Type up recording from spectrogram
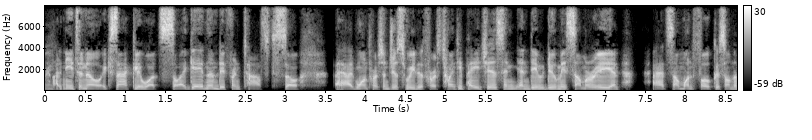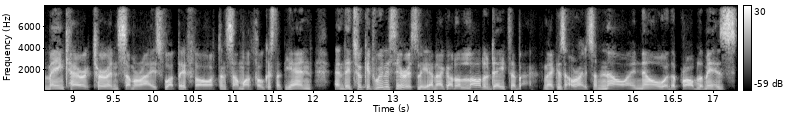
I, right. I need to know exactly what. So I gave them different tasks. So I had one person just read the first 20 pages and, and do, do me summary. And I had someone focus on the main character and summarize what they thought and someone focused at the end. And they took it really seriously. And I got a lot of data back. Like, I said, all right. So now I know where the problem is.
